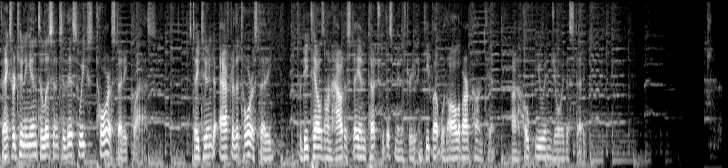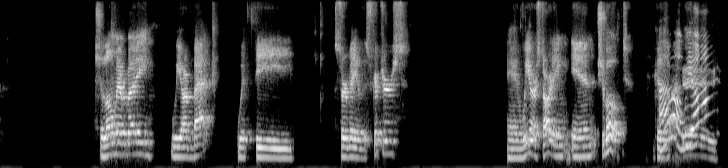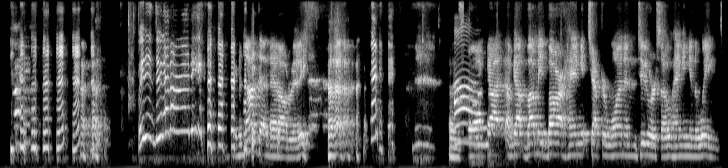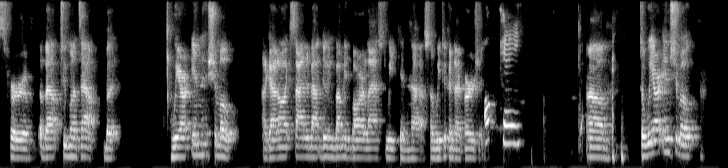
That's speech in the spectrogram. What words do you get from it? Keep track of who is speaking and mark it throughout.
Speaker 1: Thanks for tuning in to listen to this week's Torah study class. Stay tuned after the Torah study for details on how to stay in touch with this ministry and keep up with all of our content. I hope you enjoy the study. Shalom, everybody. We are back with the survey of the scriptures. And we are starting in Shemot.
Speaker 2: Oh, we are? we didn't do that
Speaker 1: already. We've not done that already. so I've got I've got Bamidbar hanging chapter one and two or so hanging in the wings for about two months out, but we are in Shemot. I got all excited about doing Bummy Bamidbar last week, and uh, so we took a diversion.
Speaker 3: Okay.
Speaker 1: Um, so we are in Shemot.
